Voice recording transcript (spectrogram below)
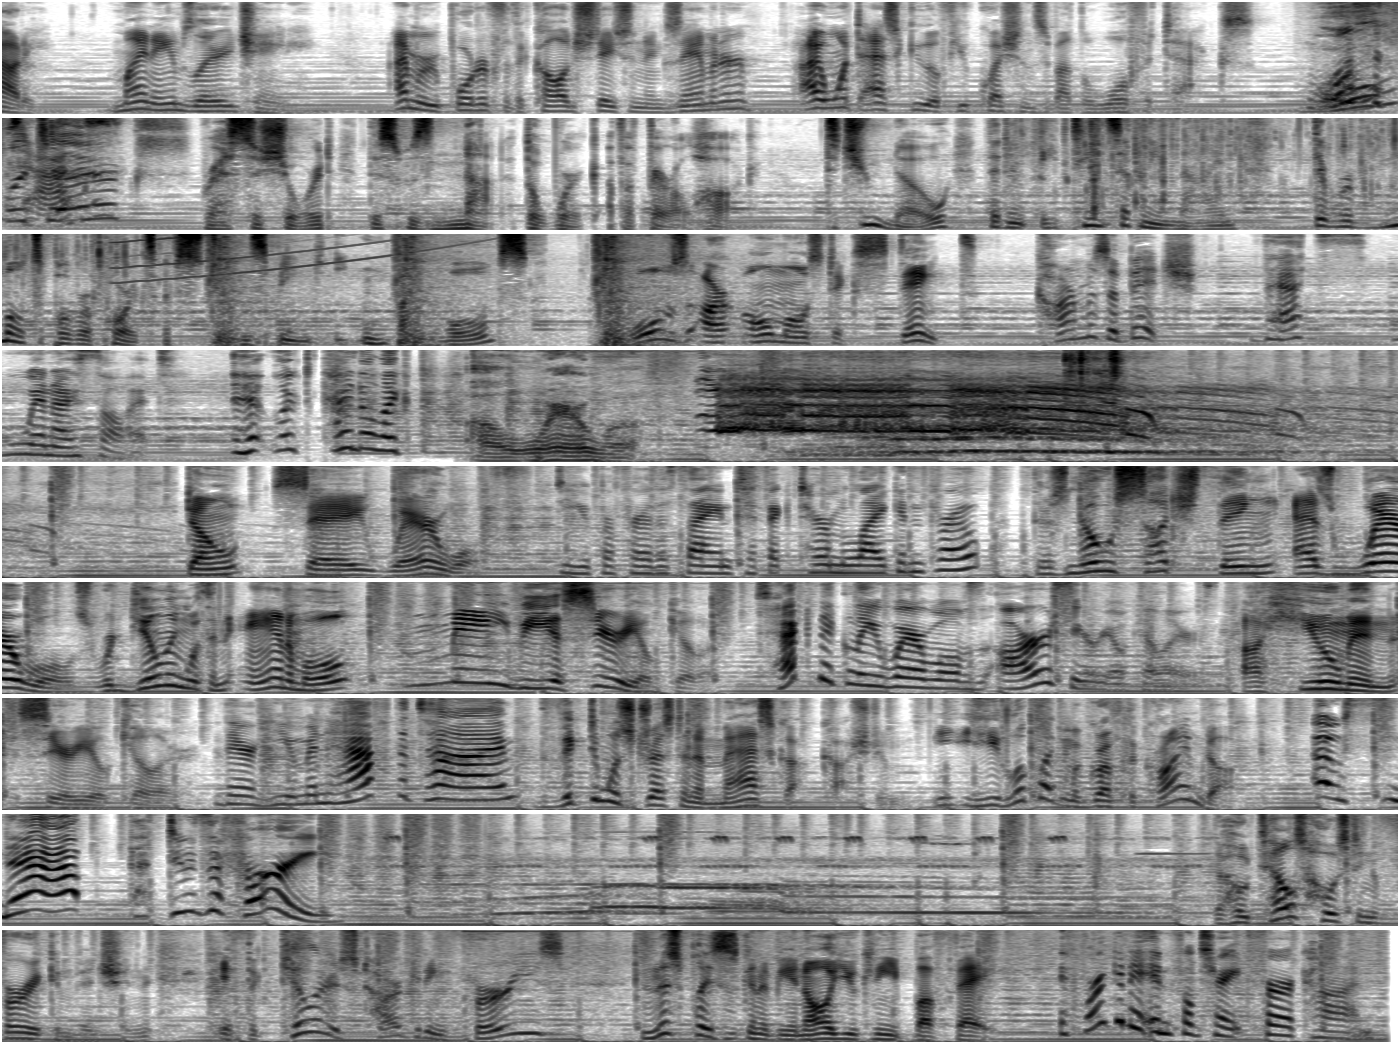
Howdy, my name's Larry Cheney. I'm a reporter for the College Station Examiner. I want to ask you a few questions about the wolf attacks. Wolf attacks? Rest assured, this was not the work of a feral hog. Did you know that in 1879 there were multiple reports of students being eaten by wolves? Wolves are almost extinct. Karma's a bitch. That's when I saw it. It looked kind of like A werewolf. Don't say werewolf. Do you prefer the scientific term lycanthrope? There's no such thing as werewolves. We're dealing with an animal, maybe a serial killer. Technically, werewolves are serial killers. A human serial killer. They're human half the time. The victim was dressed in a mascot costume. He, he looked like McGruff the crime dog. Oh, snap! That dude's a furry. The hotel's hosting a furry convention. If the killer is targeting furries, then this place is going to be an all you can eat buffet. If we're gonna infiltrate FurCon,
